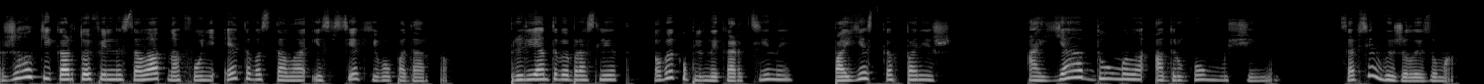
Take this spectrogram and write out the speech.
жалкий картофельный салат на фоне этого стола из всех его подарков. Бриллиантовый браслет, выкупленные картины, поездка в Париж. А я думала о другом мужчине. Совсем выжила из ума.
